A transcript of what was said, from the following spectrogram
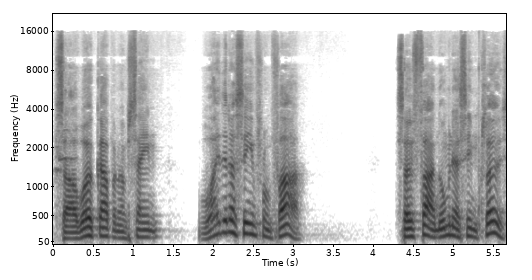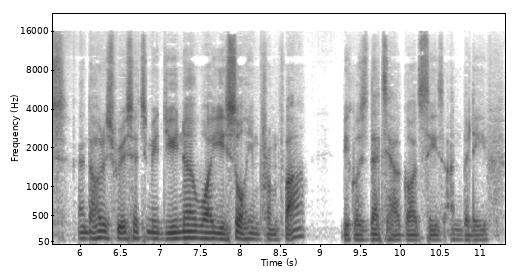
so I woke up and I'm saying, Why did I see him from far? So far, normally I see him close. And the Holy Spirit said to me, Do you know why you saw him from far? Because that's how God sees unbelief.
